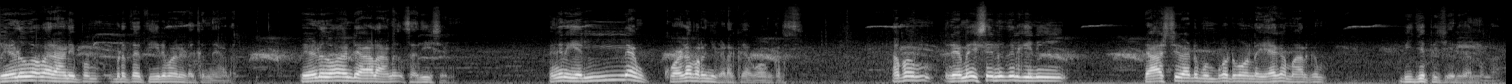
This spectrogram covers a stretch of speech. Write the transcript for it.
വേണുഗോപാലാണ് ഇപ്പം ഇവിടുത്തെ തീരുമാനം എടുക്കുന്നയാൾ വേണുഗോപാലിന്റെ ആളാണ് സതീശൻ. അങ്ങനെ എല്ലാം കുഴ പറഞ്ഞ് കിടക്കുക കോൺഗ്രസ്. അപ്പം രമേശ് ചെന്നിത്തലയ്ക്ക് ഇനി രാഷ്ട്രീയമായിട്ട് മുമ്പോട്ട് പോകാനുള്ള ഏക മാർഗം ബി ജെ പി ചേരുക എന്നുള്ളതാണ്.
